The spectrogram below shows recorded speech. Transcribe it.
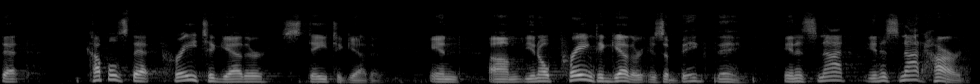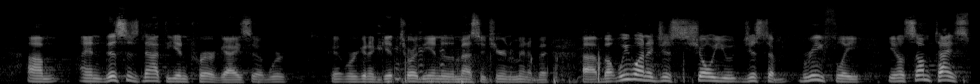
that couples that pray together stay together. And, um, you know, praying together is a big thing. And it's not, and it's not hard. Um, and this is not the in prayer, guys. Uh, we're we're going to get toward the end of the message here in a minute, but uh, but we want to just show you just a briefly. You know, sometimes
